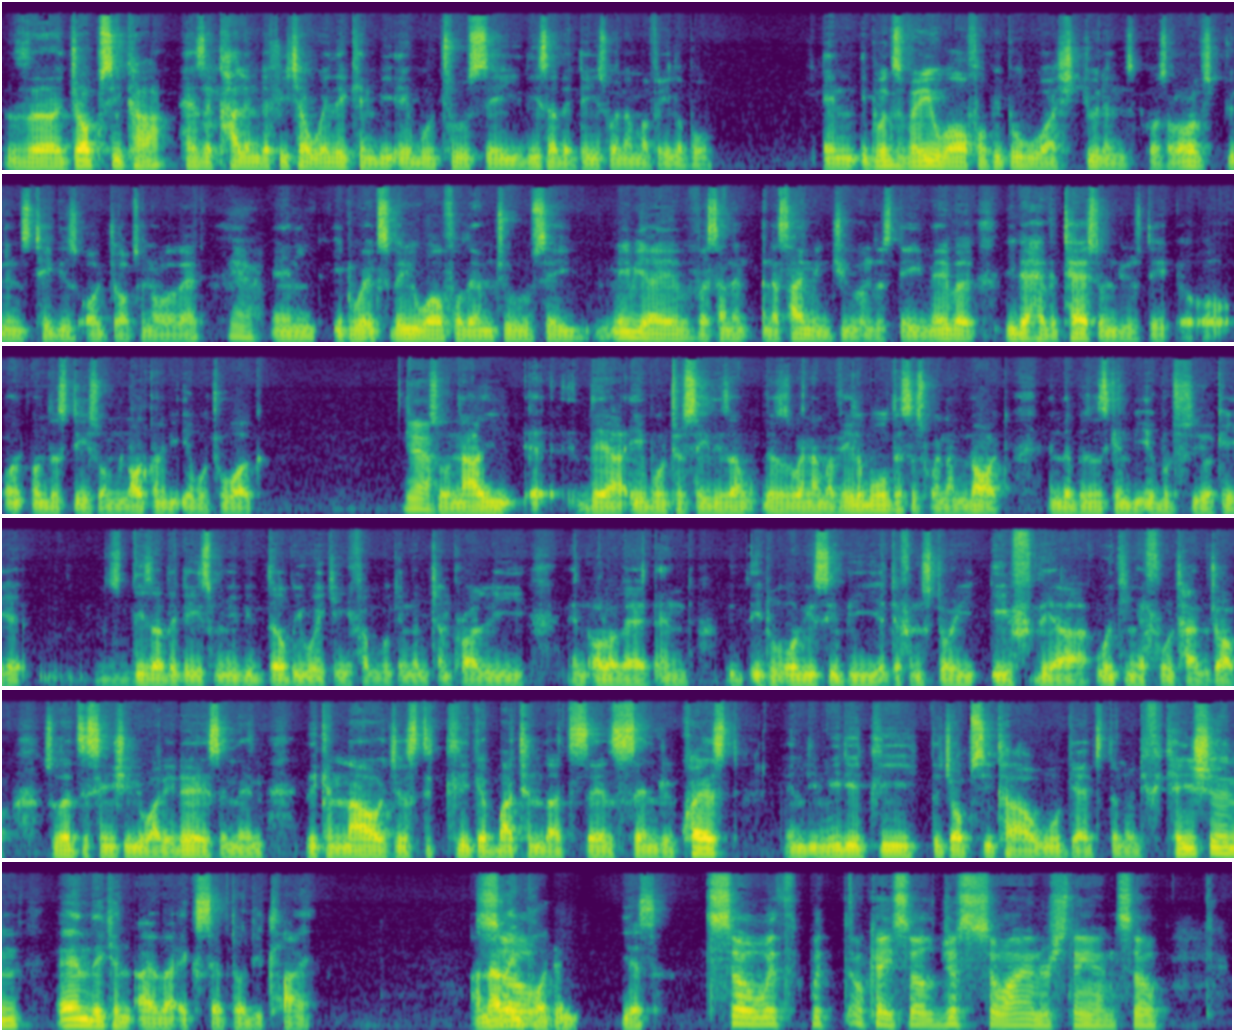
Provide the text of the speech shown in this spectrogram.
the job seeker has a calendar feature where they can be able to say, these are the days when I'm available. And it works very well for people who are students because a lot of students take these odd jobs and all of that. Yeah. And it works very well for them to say, maybe I have assign- an assignment due on this day. Maybe, maybe I have a test on this day, on, on this day, so I'm not going to be able to work. Yeah. So now you, uh, they are able to say, these are, this is when I'm available, this is when I'm not. And the business can be able to say, okay, these are the days maybe they'll be working if I'm working them temporarily and all of that. And it, it will obviously be a different story if they are working a full time job. So that's essentially what it is. And then they can now just click a button that says send request, and immediately the job seeker will get the notification and they can either accept or decline. Another So- important, yes. so with with okay so just so i understand so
